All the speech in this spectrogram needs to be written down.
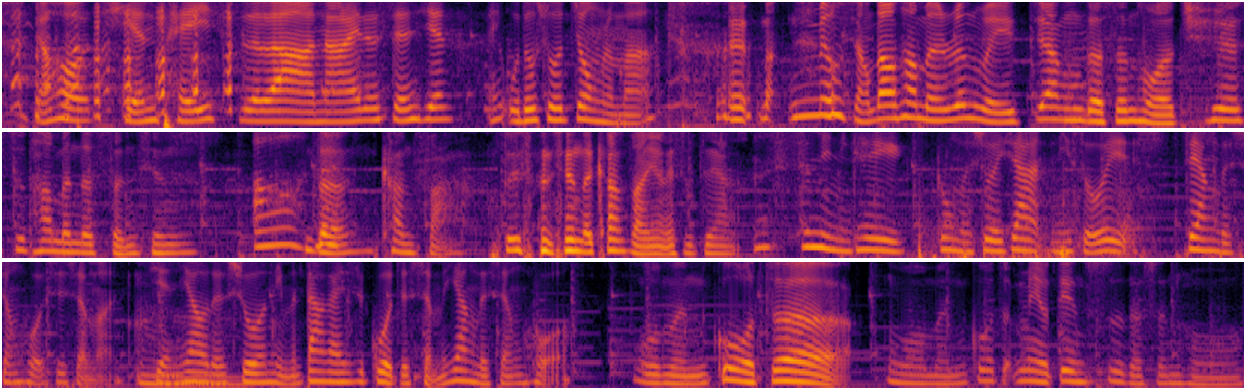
然后钱赔死了，哪来的神仙？哎，我都说中了吗？哎，那没有想到他们认为这样的生活却是他们的神仙。哦，的看法，对神仙的看法原来是这样。那思敏，你可以跟我们说一下，你所谓这样的生活是什么？嗯、简要的说，你们大概是过着什么样的生活？我们过着，我们过着没有电视的生活。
